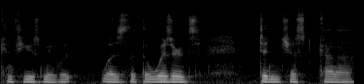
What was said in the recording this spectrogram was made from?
confused me was, was that the wizards didn't just kind of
